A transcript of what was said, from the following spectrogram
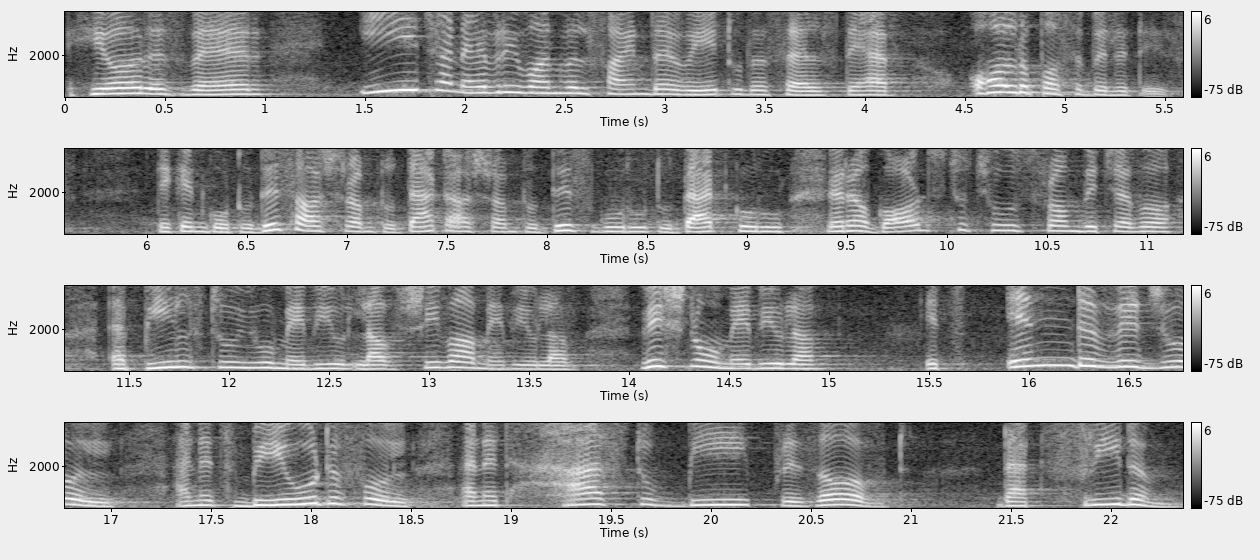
here is where each and everyone will find their way to the self. They have all the possibilities. They can go to this ashram, to that ashram, to this guru, to that guru. There are gods to choose from, whichever appeals to you. Maybe you love Shiva, maybe you love Vishnu, maybe you love. It's individual and it's beautiful and it has to be preserved. That freedom.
